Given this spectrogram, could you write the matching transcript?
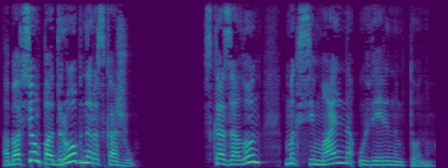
обо всем подробно расскажу», сказал он максимально уверенным тоном.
